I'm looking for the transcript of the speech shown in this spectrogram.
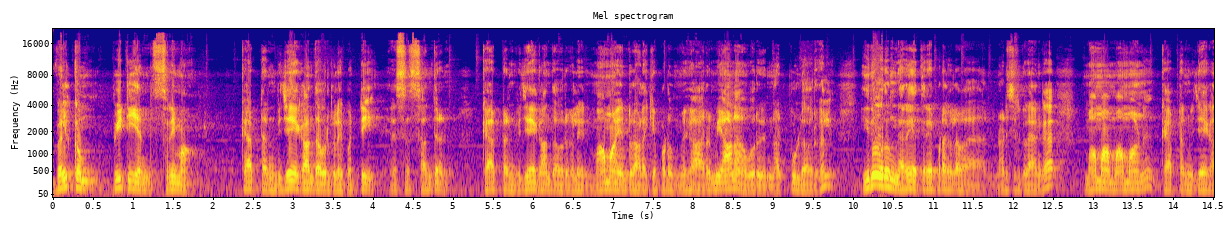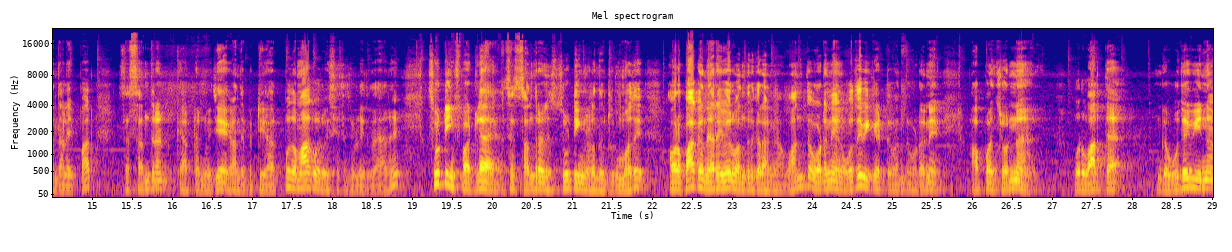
Welcome PTN cinema. Captain Vijayakanth அவர்களை பற்றி S. S. Chandran captain Vijayakanth அவர்களின் மாமா என்று அழைக்கப்படும் மிக அருமையான ஒரு நட்புள்ளவர்கள் இருவரும் நிறைய திரைப்படங்களை நடிச்சிருக்கிறாங்க. மாமா மாமான்னு கேப்டன் விஜயகாந்த் அழைப்பார். எஸ். எஸ். சந்திரன் கேப்டன் விஜயகாந்தை பற்றி அற்புதமாக ஒரு விஷயத்தை சொல்லியிருக்கிறாரு. ஷூட்டிங் ஸ்பாட்டில் எஸ். எஸ். சந்திரன் ஷூட்டிங் நடந்துகிட்டு இருக்கும்போது அவரை பார்க்க நிறைய பேர் வந்திருக்கிறாங்க. வந்த உடனே அங்கே உதவி கேட்டு வந்த உடனே அப்போ சொன்ன ஒரு வார்த்தை இங்கே உதவினா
